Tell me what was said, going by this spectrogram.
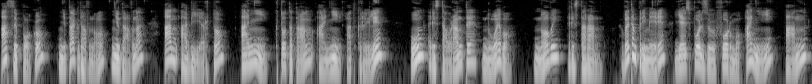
Hace poco – не так давно, недавно. Han abierto – они, кто-то там, они открыли. Un restaurante nuevo – Новый ресторан. В этом примере я использую форму «они», «ан»,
